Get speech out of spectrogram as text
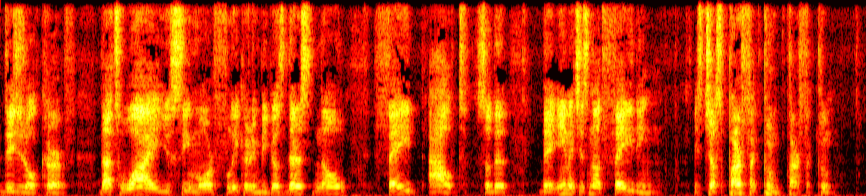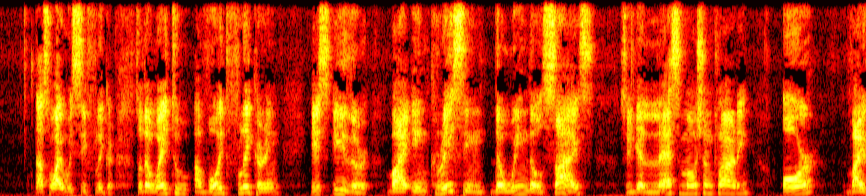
digital curve. That's why you see more flickering because there's no fade out. So the, the image is not fading. It's just perfect, boom, perfect, boom. That's why we see flicker. So the way to avoid flickering is either by increasing the window size, so you get less motion clarity, or by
